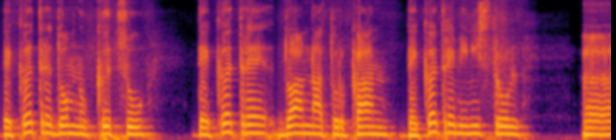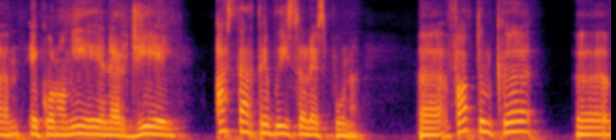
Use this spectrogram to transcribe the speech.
de către domnul Câțu, de către doamna Turcan, de către ministrul uh, economiei, energiei. Asta ar trebui să le spună. Uh, faptul că uh,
